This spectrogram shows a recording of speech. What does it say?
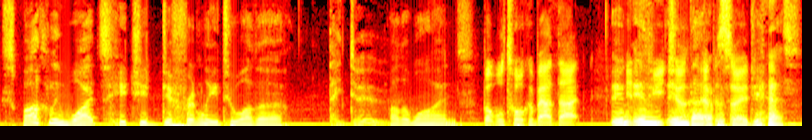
sparkling whites hit you differently to other They do, other wines. but we'll talk about that. In In in, in that episode. episode, yes,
